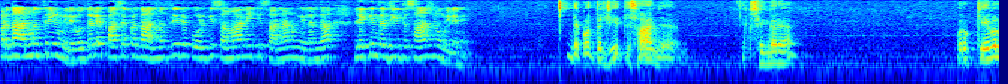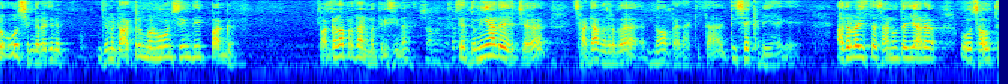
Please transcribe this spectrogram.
ਪ੍ਰਧਾਨ ਮੰਤਰੀ ਨੂੰ ਮਿਲੇ। ਉਧਰਲੇ ਪਾਸੇ ਪ੍ਰਧਾਨ ਮੰਤਰੀ ਦੇ ਕੋਲ ਵੀ ਸਮਾਂ ਨਹੀਂ ਕਿਸਾਨਾਂ ਨੂੰ ਮਿਲਣ ਦਾ ਲੇਕਿਨ ਦਲਜੀਤ ਦੋਸਾਂਝ ਨੂੰ ਮਿਲੇ ਨੇ। ਦੇਖੋ ਦਲਜੀਤ ਦੋਸਾਂਝ ਇੱਕ ਸਿੰਗਰ ਹੈ। ਔਰ ਕੇਵਲ ਉਹ ਸਿੰਗਰ ਹੈ ਜਿਹਨੇ ਜਿਵੇਂ ਡਾਕਟਰ ਮਨਮੋਹਨ ਸਿੰਘ ਦੀ ਪੱਗ ਪੱਗ ਵਾਲਾ ਪ੍ਰਧਾਨ ਮੰਤਰੀ ਸੀ ਨਾ। ਸਮਝ ਤੇ ਦੁਨੀਆ ਦੇ ਵਿੱਚ ਸਾਡਾ ਮਤਲਬ ਨੌ ਪੈਦਾ ਕੀਤਾ ਕਿ ਸਿੱਖ ਵੀ ਹੈਗੇ। ਅਦਰਵਾਈਜ਼ ਤਾਂ ਸਾਨੂੰ ਤਾਂ ਯਾਰ ਉਹ ਸਾਊਥ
